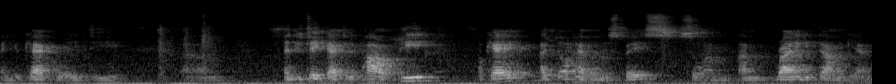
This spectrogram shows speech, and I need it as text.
and you calculate the, um, and you take that to the power of p, okay? I don't have any space, so I'm, I'm writing it down again,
